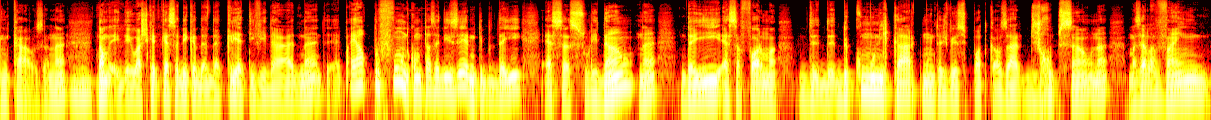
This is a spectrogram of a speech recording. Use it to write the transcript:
em causa. Né? Uhum. Então, eu acho que, essa dica da, da criatividade né? é, é, algo profundo, como estás a dizer. Tipo, daí essa solidão, né? daí essa forma de, de, de, comunicar que muitas vezes pode causar disrupção, né? mas ela vem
